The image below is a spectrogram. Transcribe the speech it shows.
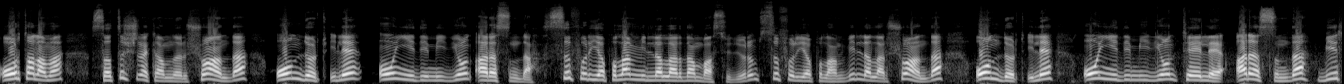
Ortalama satış rakamları şu anda 14 ile 17 milyon arasında. Sıfır yapılan villalardan bahsediyorum. Sıfır yapılan villalar şu anda 14 ile 17 milyon TL arasında bir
